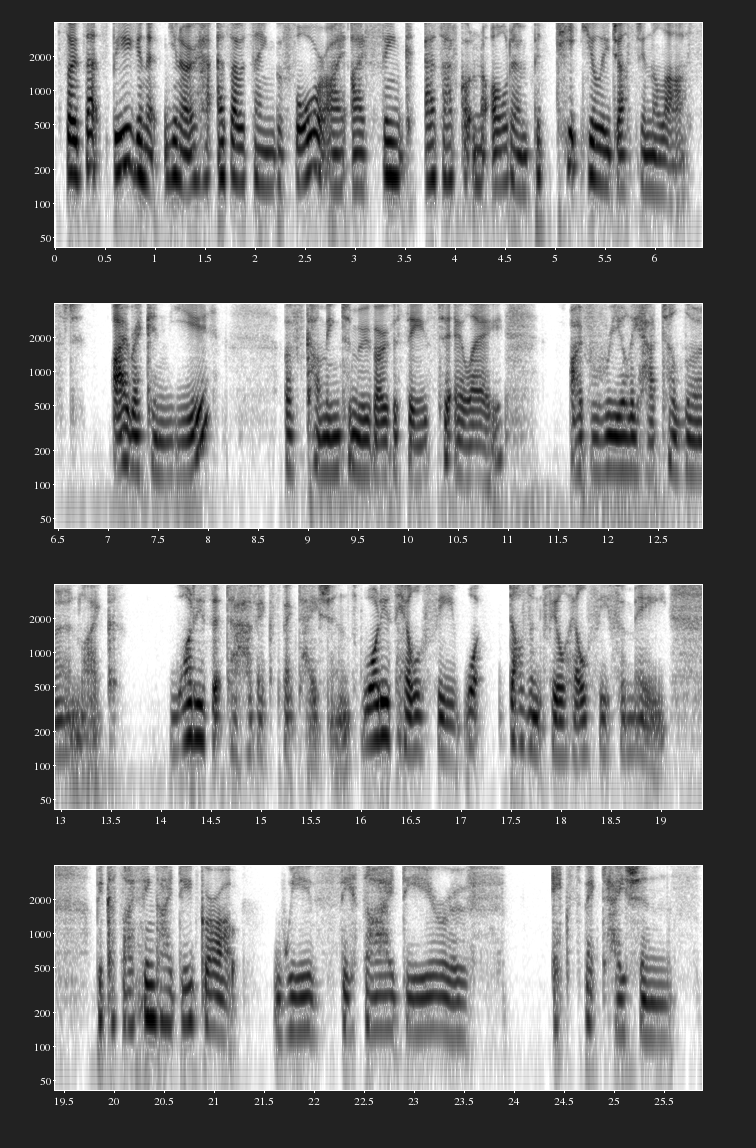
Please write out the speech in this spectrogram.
So that's big. And, it, you know, as I was saying before, I, I think as I've gotten older, and particularly just in the last, I reckon, year of coming to move overseas to LA, I've really had to learn like, what is it to have expectations? What is healthy? What doesn't feel healthy for me? Because I think I did grow up with this idea of expectations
